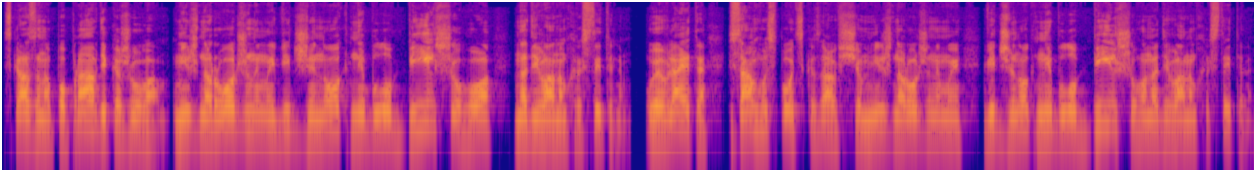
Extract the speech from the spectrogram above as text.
сказано: по правді кажу вам, між народженими від жінок не було більшого над Іваном Хрестителем. Уявляєте, сам Господь сказав, що між народженими від жінок не було більшого над Іваном Хрестителем.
